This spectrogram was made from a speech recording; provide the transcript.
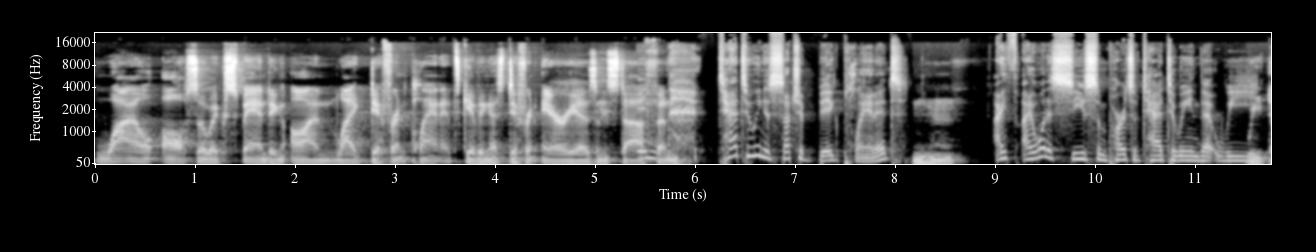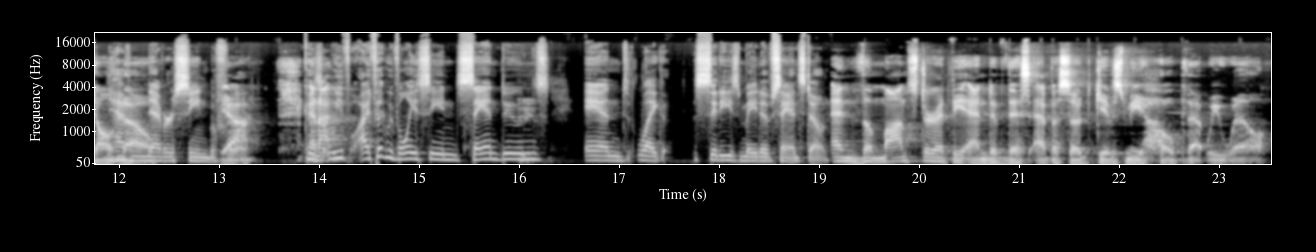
while also expanding on like different planets giving us different areas and stuff and Tatooine is such a big planet. Mhm. I I want to see some parts of Tatooine that we, We don't have know. never seen before. Yeah. because I- we've I feel like we've only seen sand dunes and like cities made of sandstone. And the monster at the end of this episode gives me hope that we will,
